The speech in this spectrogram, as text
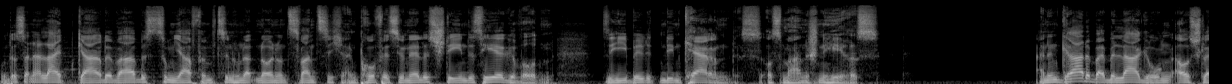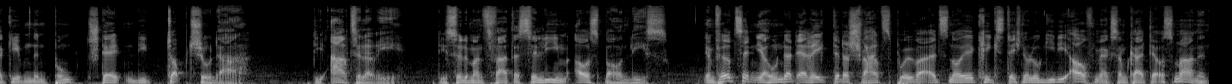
und aus seiner Leibgarde war bis zum Jahr 1529 ein professionelles stehendes Heer geworden. Sie bildeten den Kern des osmanischen Heeres. Einen gerade bei Belagerungen ausschlaggebenden Punkt stellten die Topçu dar, die Artillerie, die Suleimans Vater Selim ausbauen ließ. Im 14. Jahrhundert erregte das Schwarzpulver als neue Kriegstechnologie die Aufmerksamkeit der Osmanen.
